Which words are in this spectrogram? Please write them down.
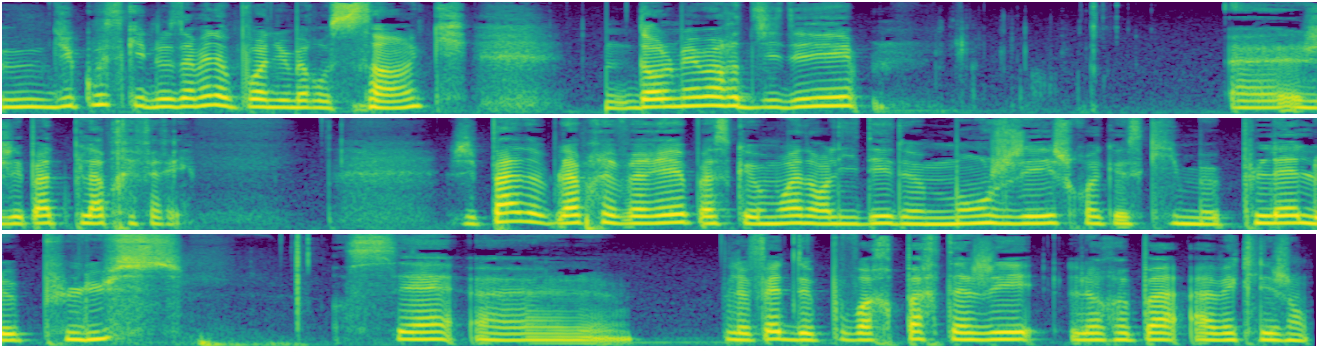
Du coup, ce qui nous amène au point numéro 5. Dans le même ordre d'idée, euh, j'ai pas de plat préféré. J'ai pas de plat préféré parce que moi, dans l'idée de manger, je crois que ce qui me plaît le plus, c'est euh, le fait de pouvoir partager le repas avec les gens.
